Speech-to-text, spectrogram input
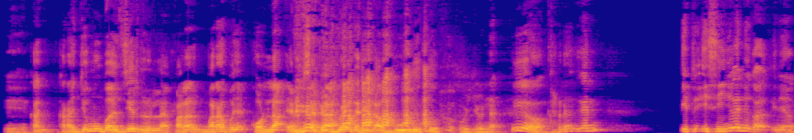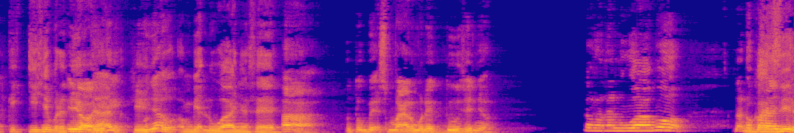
Iya kan, kerajo mu bazir dulu lah. Padahal barang banyak kolak yang bisa dibuat dari labu itu. Oh iya nak. Iya. Karena kan itu isinya kan yang kikihnya berarti Iya, kan. kikihnya. Untuk ambil luanya sih. Ah, untuk bek smile mode itu senya. Orang luar kok. Nak do Mubazir.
